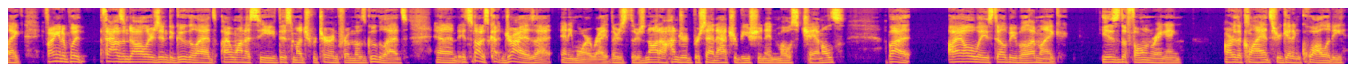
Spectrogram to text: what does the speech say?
Like if I'm going to put thousand dollars into Google ads, I want to see this much return from those Google ads. And it's not as cut and dry as that anymore, right? There's, there's not a hundred percent attribution in most channels, but I always tell people, I'm like, is the phone ringing? are the clients you're getting quality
